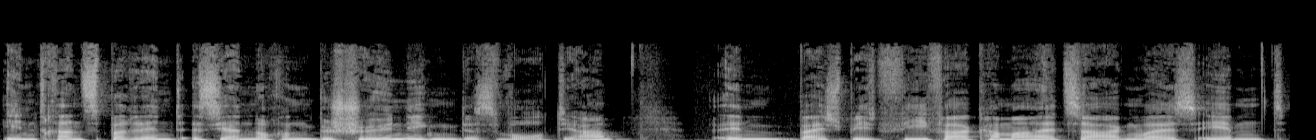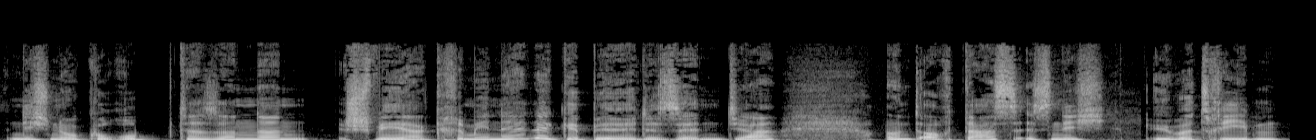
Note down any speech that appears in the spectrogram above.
Intransparent ist ja noch ein beschönigendes Wort, ja? Im Beispiel FIFA kann man halt sagen, weil es eben nicht nur korrupte, sondern schwer kriminelle Gebilde sind, ja. Und auch das ist nicht übertrieben.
